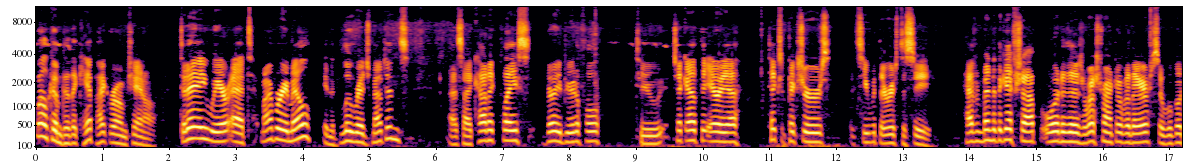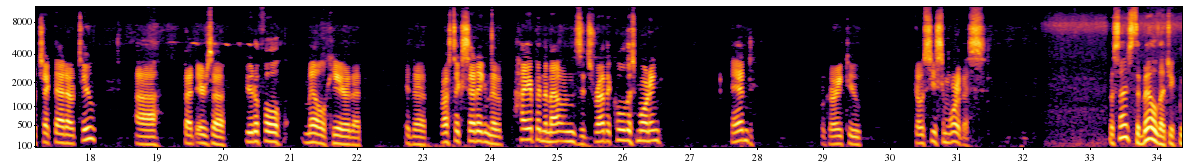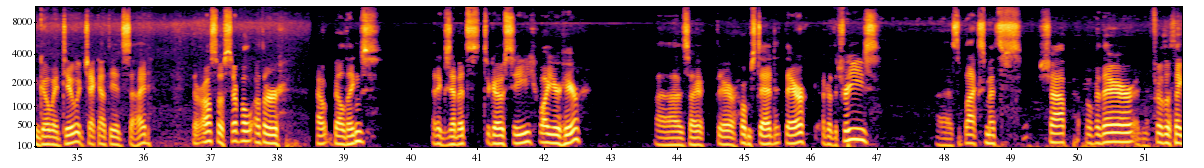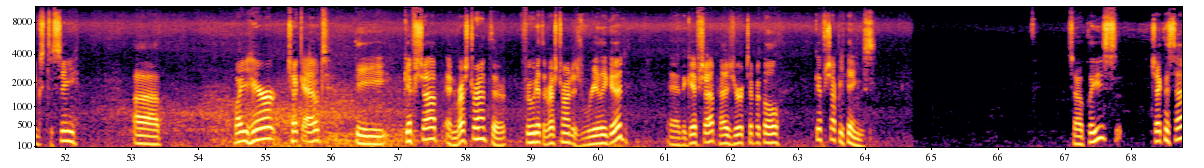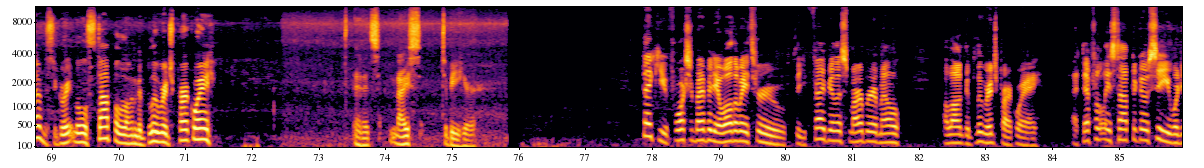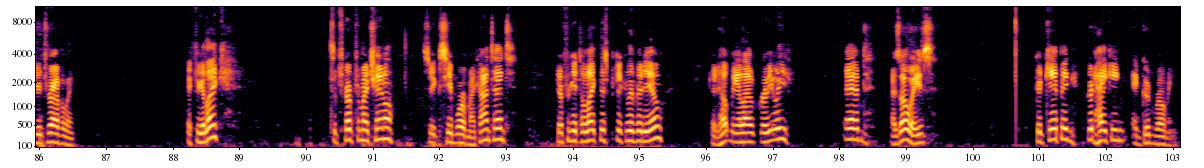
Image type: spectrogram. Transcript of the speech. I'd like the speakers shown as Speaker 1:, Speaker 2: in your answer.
Speaker 1: Welcome to the Camp Hike Roam channel. Today we are at Mabry Mill in the Blue Ridge Mountains. It's an iconic place, very beautiful to check out the area, take some pictures, and see what there is to see. Haven't been to the gift shop or to there's a restaurant over there, so we'll go check that out too. Uh, but there's a beautiful mill here that in the rustic setting, the high up in the mountains. It's rather cool this morning. And we're going to go see some more of this. Besides the mill that you can go into and check out the inside, there are also several other outbuildings and exhibits to go see while you're here. Uh, a, their homestead there under the trees. Uh, there's a blacksmith's shop over there and further things to see. Uh, while you're here, check out the gift shop and restaurant. The food at the restaurant is really good. And the gift shop has your typical gift shoppy things. So please check this out. It's a great little stop along the Blue Ridge Parkway. And it's nice to be here. Thank you for watching my video all the way through the fabulous Mabry Mill along the Blue Ridge Parkway. I definitely stop to go see when you're traveling. If you like, subscribe to my channel so you can see more of my content. Don't forget to like this particular video. It helped me out greatly. And, as always, good camping, good hiking, and good roaming.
